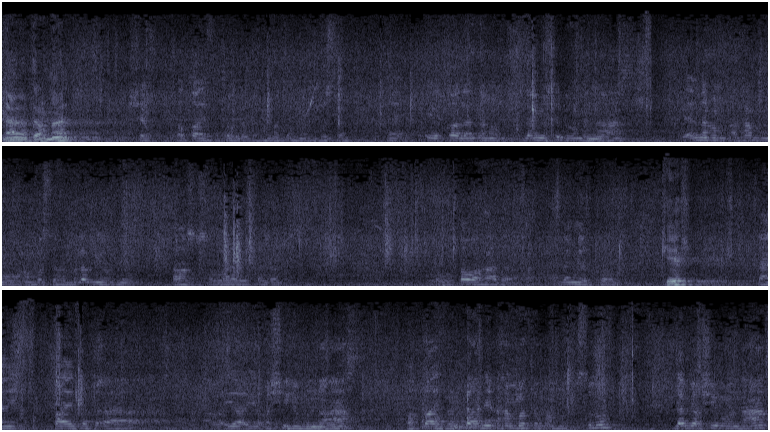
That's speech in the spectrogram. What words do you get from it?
نعم عبد الرحمن. شيخ فطائفة لهم أنفسهم يقال أنهم لم يصبهم النعاس لأنهم أهموا أنفسهم ولم يهموا الرسول صلى الله عليه وسلم. وطوى هذا لم يذكر كيف؟ يعني طائفة آه، يغشيهم النعاس والطائفة الثانية أهمتهم أنفسهم لم يغشيهم النعاس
